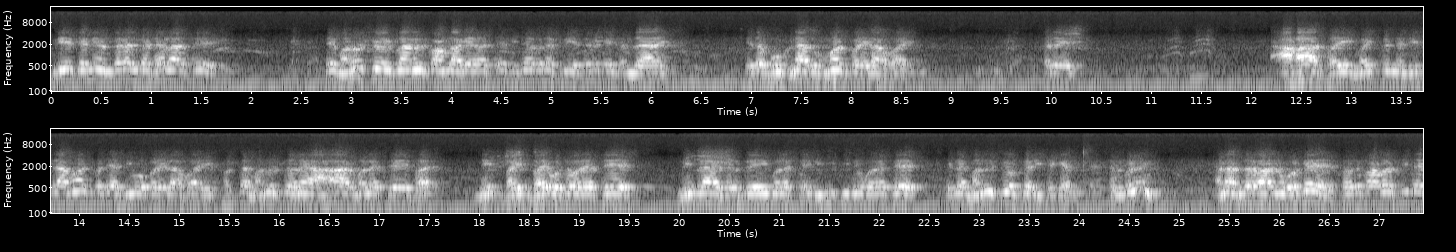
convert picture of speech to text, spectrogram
ક્રિએચરની અંદર જ બેઠેલા છે. તે મનુષ્ય એકલાને જ કામ લાગેલા છે. બીજા બધા ક્રિએચર કઈ સમજાય? એ તો ભૂખ ના દુઃખમાં જ પડેલા હોય. અરે, આહાર ભય મૈત્રી ને નિદ્રામાં જ બધા જીવો પડેલા હોય. ફક્ત મનુષ્યોને આહાર મળે છે, ભય ભય ઓછો રહે છે. નિદ્રા મળે છે, બીજી ચીજો મળે છે. એટલે મનુષ્યો કરી શકે એમ છે. સમજો ને? અને અંદર વાળાને ઓળખે, તો પાવર થઈ ને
